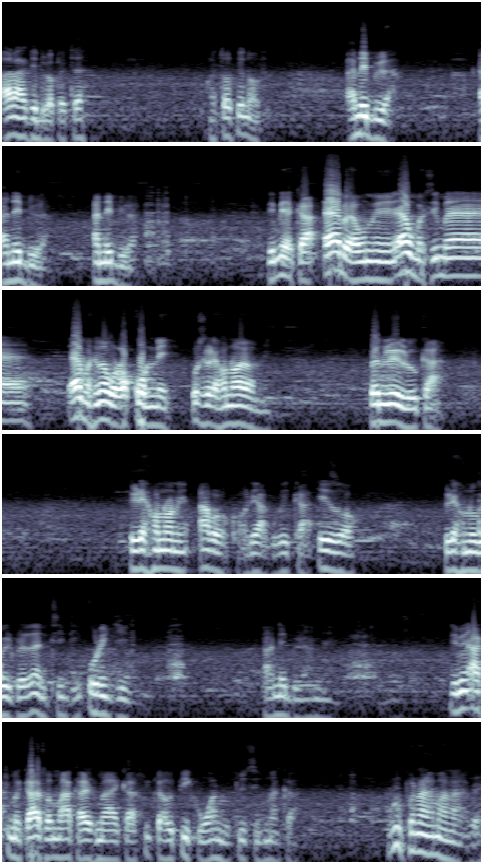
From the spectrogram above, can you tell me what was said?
ara ha kebiri opete we're talking of anebira anebira anebira dimi ka ebe uni ewu mesime ewu mesime woro kunni usere hono yo ni penu le luka ile hono ni abro ko ri dimi aki me kaa fɛn maa kaa fɛn maa kaa fi kaa pick one or two things na kaa group naa ma naa bɛ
